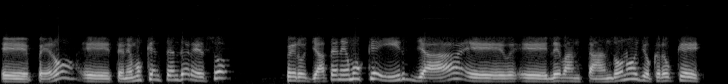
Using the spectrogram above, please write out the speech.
Eh, pero eh, tenemos que entender eso, pero ya tenemos que ir ya eh, eh, levantándonos. Yo creo que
